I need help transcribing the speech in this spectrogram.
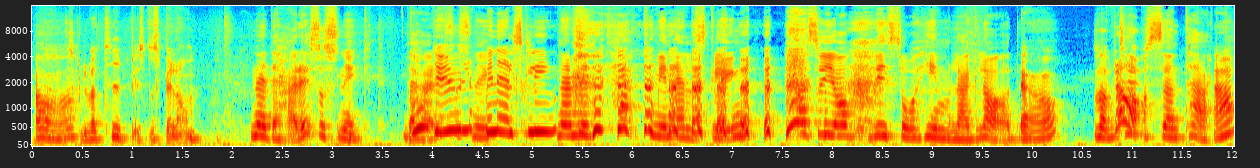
Ja. Det skulle vara typiskt att spela om. Nej det här är så snyggt. Det God jul min älskling! Nej men tack min älskling. Alltså jag blir så himla glad. Ja. Vad bra! Tusen tack. Ja,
